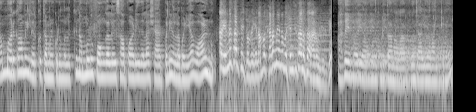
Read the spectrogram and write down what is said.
நம்ம அருகாமையில் இருக்கும் தமிழ் குடும்பங்களுக்கு நம்மளும் பொங்கல் சாப்பாடு இதெல்லாம் ஷேர் பண்ணி நல்லபடியாக வாழணும். என்ன சார் சொல்றீங்க? நம்ம கடமை நம்ம செஞ்சு தானே சார் ஆக முடியும் அதே மாதிரி அவங்களுக்கு கொடுத்தா நல்லாயிருக்கும். ஜாலியாக வாங்கிக்கணும்.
